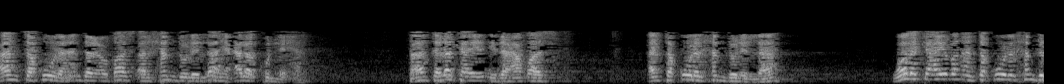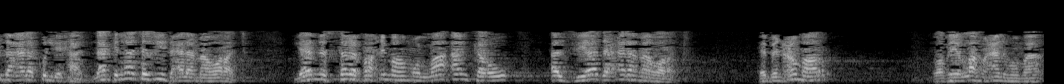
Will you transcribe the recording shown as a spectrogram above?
أن تقول عند العطاس الحمد لله على كل حال. فأنت لك إذا عطست أن تقول الحمد لله ولك أيضا أن تقول الحمد لله على كل حال لكن لا تزيد على ما ورد لأن السلف رحمهم الله أنكروا الزيادة على ما ورد. ابن عمر رضي الله عنهما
